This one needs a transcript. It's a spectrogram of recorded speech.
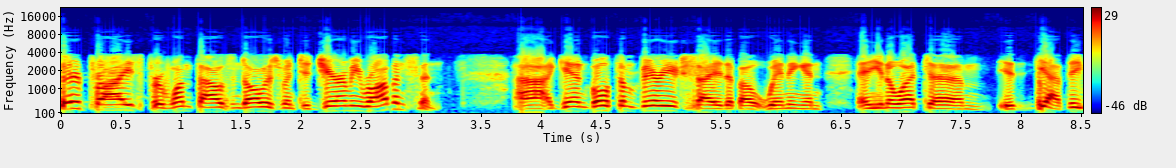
Third prize for $1,000 went to Jeremy Robinson. Uh, again, both of them very excited about winning, and and you know what? Um, it, yeah, they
